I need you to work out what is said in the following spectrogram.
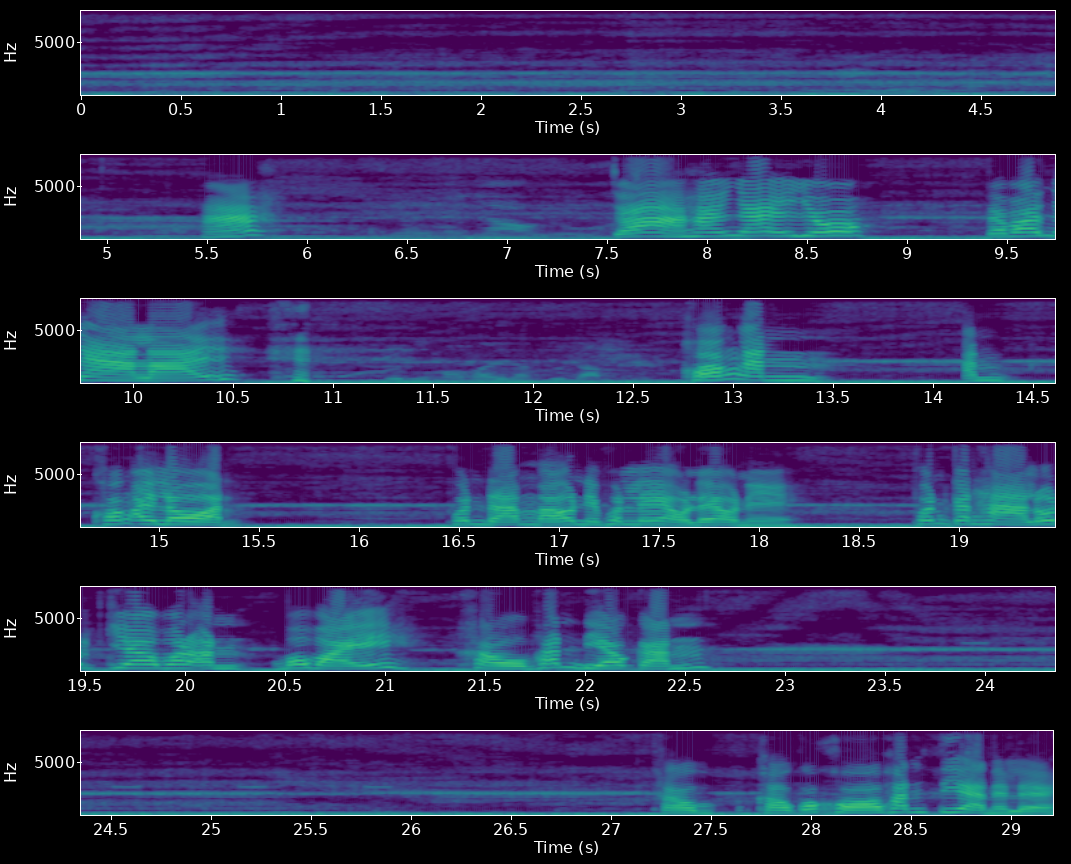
ฮะจ้าให้ใหญ่อยู่แต่ว่าหญ้าหลายของอันอันของไอรอนพ่นดำเอาเนี่ยพ่นแล้วแล้วนี่พ่นกระถารถเกี่ยวบ่อันบ่ไหว เข่าพันเดียวกัน เขาเขาก็คอพันเตี้ยนี่แหละ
